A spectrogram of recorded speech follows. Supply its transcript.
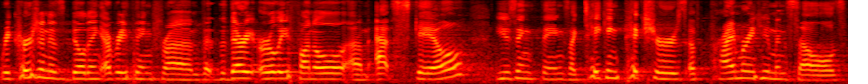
Recursion is building everything from the, the very early funnel um, at scale, using things like taking pictures of primary human cells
